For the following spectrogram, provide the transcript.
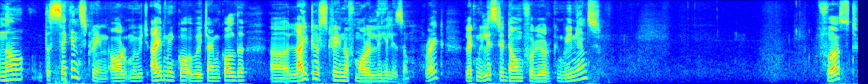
Now, the second strain or which I may call which I am call the uh, lighter strain of moral nihilism right let me list it down for your convenience. First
